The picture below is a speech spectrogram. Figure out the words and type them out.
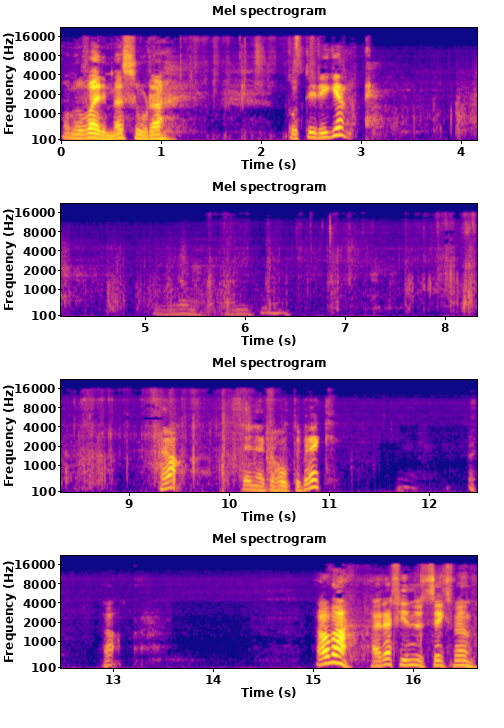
Og nå varmer sola godt i ryggen. Ja. Ser ned til Holtebrekk. Ja. Ja da, her er fin utsikt, men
